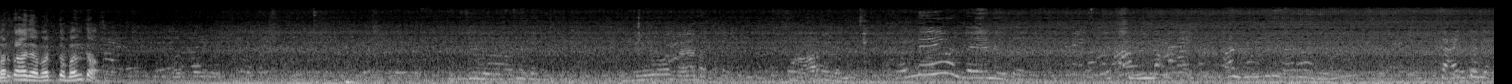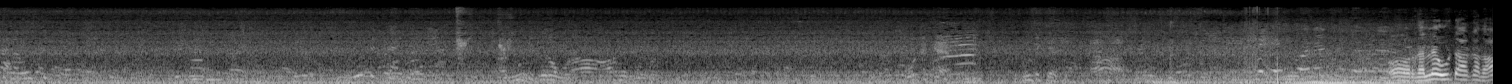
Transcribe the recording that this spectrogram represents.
ಬರ್ತಾ ಇದೆ ಬಂತು ಬಂತು ಒಂದೇ ಒಂದು ಭಯನ ಇದೆ ಚಿನ್ನ. ಅಲ್ಲಿ ಮುಂದಿನ ಯಾರು ಅದು? ಕಾಯ್ತಿರ್ಬೇಕಲ್ಲ ಊಟಕ್ಕೆ. ಊಟಕ್ಕೆ ಕಾಯ್ತಿರ್ಬೇಕು. ಹೆಂಗ್ ಓಡಾಡ್ತಿದ್ದಾರೆ? ಓ ಅವ್ರಿಗೆ ಅಲ್ಲೇ ಊಟ ಹಾಕದಾ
